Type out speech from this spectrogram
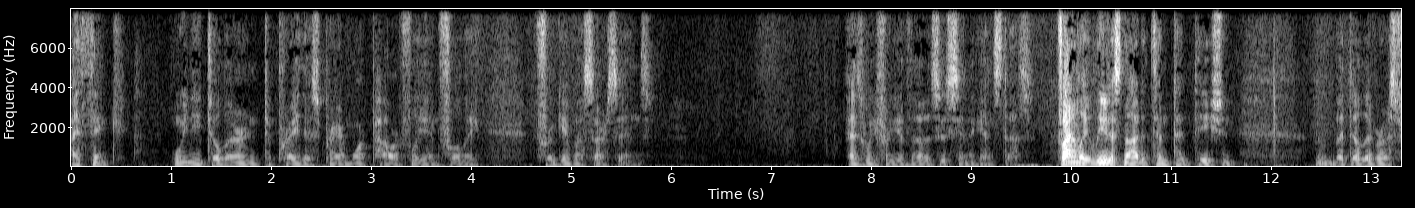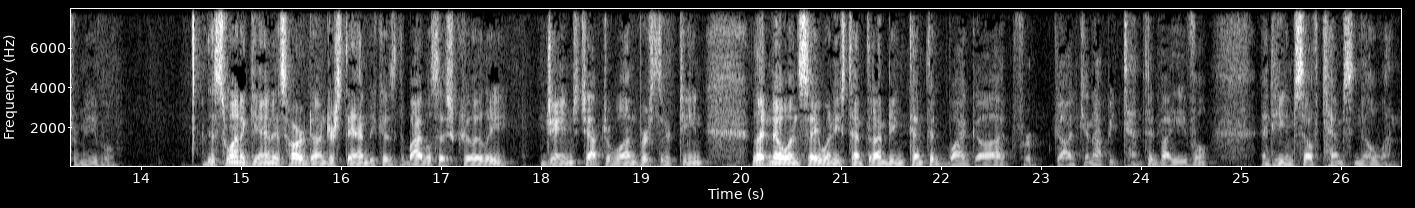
I think we need to learn to pray this prayer more powerfully and fully. Forgive us our sins as we forgive those who sin against us. Finally, lead us not into temptation, but deliver us from evil. This one, again, is hard to understand because the Bible says clearly, James chapter 1, verse 13, let no one say when he's tempted, I'm being tempted by God, for God cannot be tempted by evil, and he himself tempts no one.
